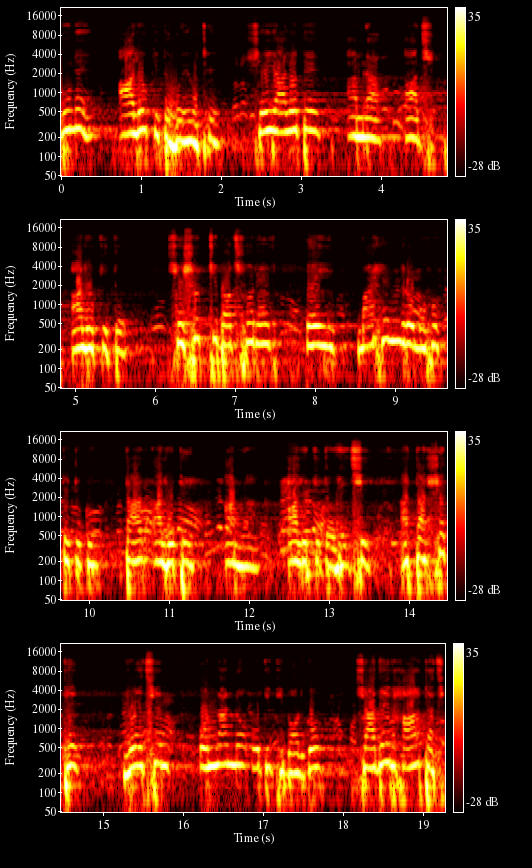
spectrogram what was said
গুণে আলোকিত হয়ে ওঠে। সেই আলোতে আমরা আজ আলোকিত। ছেষট্টি বছরের এই মাহেন্দ্র মুহূর্তটুকু তার আলোতে আমরা আলোকিত হয়েছি। আর তার সাথে রয়েছেন অন্যান্য অতিথিবর্গ। যাদের হাত আছে।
